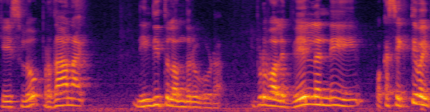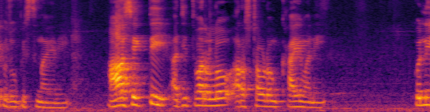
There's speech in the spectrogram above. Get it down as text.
కేసులో ప్రధాన నిందితులందరూ కూడా ఇప్పుడు వాళ్ళ వేళ్ళన్నీ ఒక శక్తి వైపు చూపిస్తున్నాయని ఆ శక్తి అతి త్వరలో అరెస్ట్ అవ్వడం ఖాయమని కొన్ని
